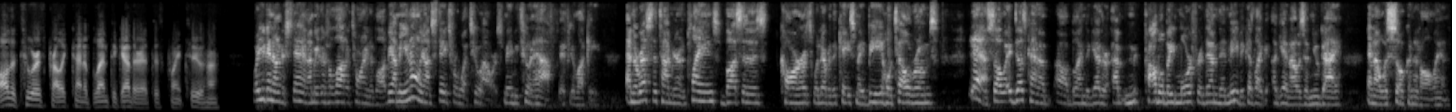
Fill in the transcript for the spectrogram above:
All the tours probably kind of blend together at this point too, huh? Well, you can understand. I mean, there's a lot of touring involved. I mean, you're only on stage for what, two hours, maybe two and a half if you're lucky, and the rest of the time you're in planes, buses, cars, whatever the case may be, hotel rooms. Yeah, so it does kind of uh, blend together. Uh, probably more for them than me because, like, again, I was a new guy and I was soaking it all in.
